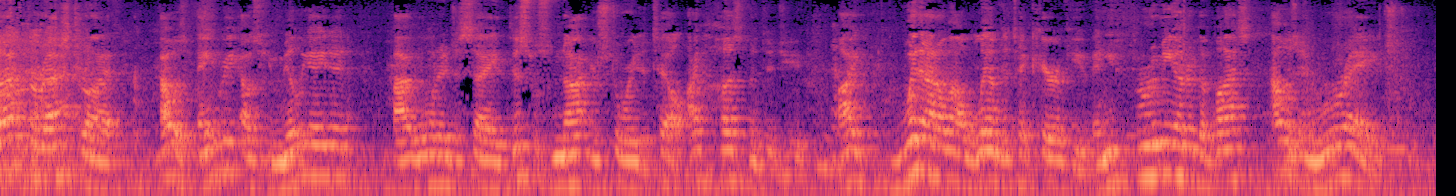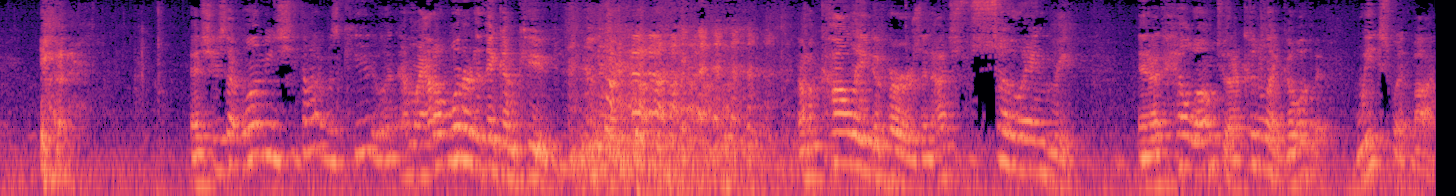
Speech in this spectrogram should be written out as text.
left the restaurant. I was angry. I was humiliated. I wanted to say, this was not your story to tell. I husbanded you. I went out on a limb to take care of you, and you threw me under the bus. I was enraged. And she's like, Well, I mean, she thought it was cute. I'm like, I don't want her to think I'm cute. I'm a colleague of hers, and I just was so angry. And I held on to it. I couldn't let go of it. Weeks went by.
